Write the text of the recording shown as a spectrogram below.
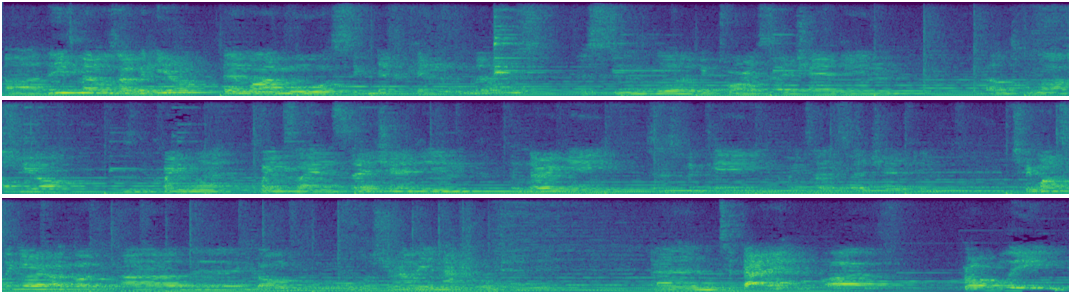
Uh, these medals over here, they're my more significant medals. This is the Victorian State Champion, that was from last year. The Queensland, Queensland State Champion, the no gi. Queensland State Champion. Two months ago, I got uh, the gold for Australian National Champion. And today, I've probably,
